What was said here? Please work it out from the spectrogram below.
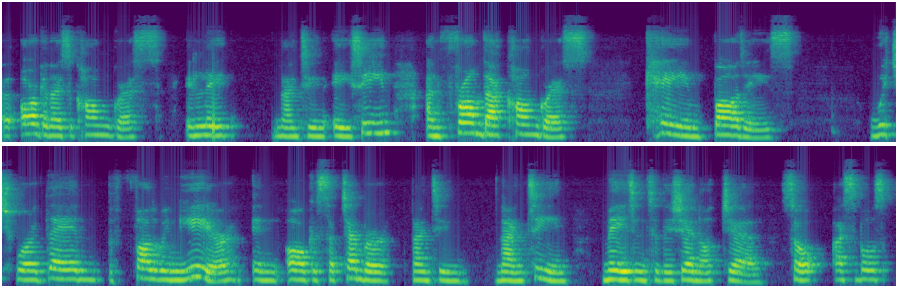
uh, organized a congress in late 1918. And from that congress came bodies which were then the following year in August, September 1919, made into the Zhenotdel. So I suppose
